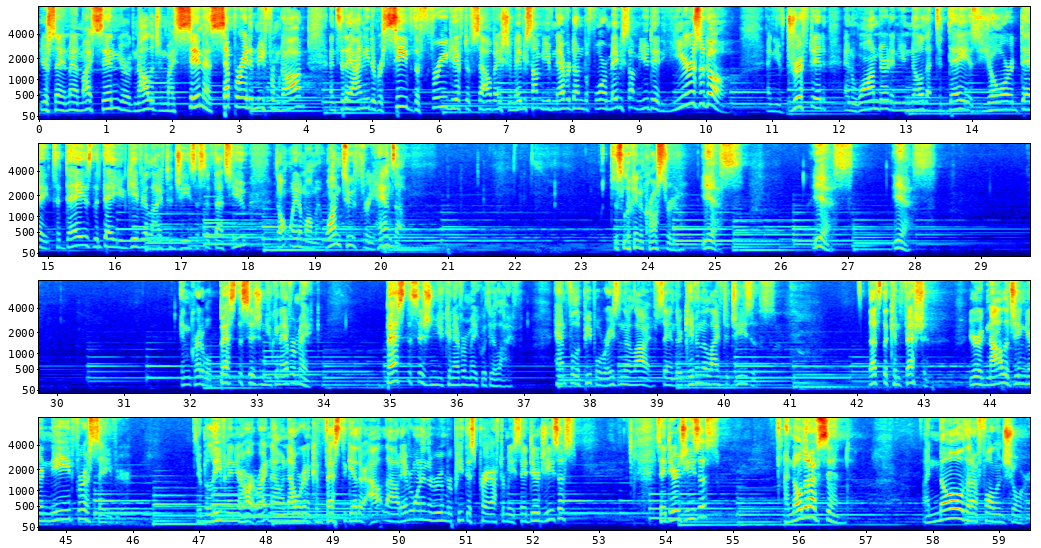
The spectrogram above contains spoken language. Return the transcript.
You're saying, man, my sin, you're acknowledging my sin has separated me from God, and today I need to receive the free gift of salvation. Maybe something you've never done before, maybe something you did years ago, and you've drifted and wandered, and you know that today is your day. Today is the day you give your life to Jesus. If that's you, don't wait a moment. One, two, three, hands up. Just looking across the room. Yes. Yes. Yes. Incredible. Best decision you can ever make. Best decision you can ever make with your life. Handful of people raising their lives, saying they're giving their life to Jesus. That's the confession. You're acknowledging your need for a Savior. You're believing in your heart right now, and now we're going to confess together out loud. Everyone in the room, repeat this prayer after me. Say, Dear Jesus, Say, Dear Jesus, I know that I've sinned. I know that I've fallen short.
